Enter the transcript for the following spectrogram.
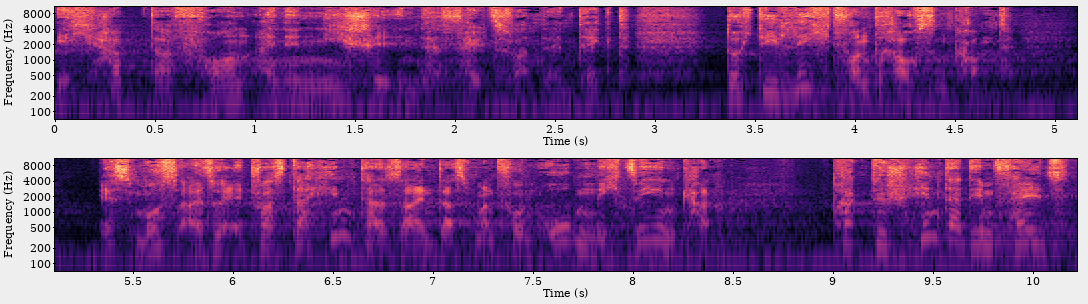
Ich habe da vorn eine Nische in der Felswand entdeckt, durch die Licht von draußen kommt. Es muss also etwas dahinter sein, das man von oben nicht sehen kann. Praktisch hinter dem Felsen.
